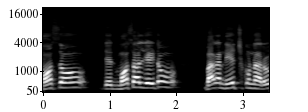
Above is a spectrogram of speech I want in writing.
మోసం మోసాలు చేయటం బాగా నేర్చుకున్నారు.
